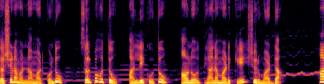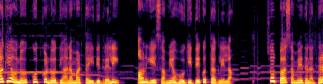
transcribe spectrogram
ದರ್ಶನವನ್ನ ಮಾಡ್ಕೊಂಡು ಸ್ವಲ್ಪ ಹೊತ್ತು ಅಲ್ಲೇ ಕೂತು ಅವನು ಧ್ಯಾನ ಮಾಡಕ್ಕೆ ಶುರು ಮಾಡ್ದ. ಹಾಗೆ ಅವನು ಕೂತ್ಕೊಂಡು ಧ್ಯಾನ ಮಾಡ್ತಾ ಇದ್ದಿದ್ರಲ್ಲಿ ಅವನಿಗೆ ಸಮಯ ಹೋಗಿದ್ದೇ ಗೊತ್ತಾಗ್ಲಿಲ್ಲ. ಸ್ವಲ್ಪ ಸಮಯದ ನಂತರ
